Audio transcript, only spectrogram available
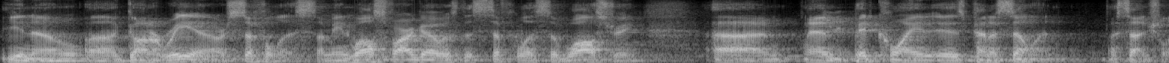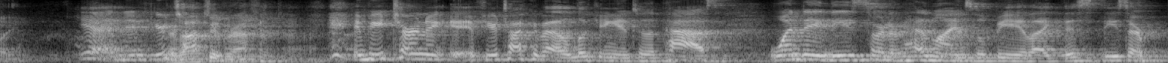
you know uh, gonorrhea or syphilis. I mean, Wells Fargo is the syphilis of Wall Street, uh, and Bitcoin is penicillin, essentially. Yeah, and if you're Is that talking. If you turn, if you're talking about looking into the past, one day these sort of headlines will be like this. These are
